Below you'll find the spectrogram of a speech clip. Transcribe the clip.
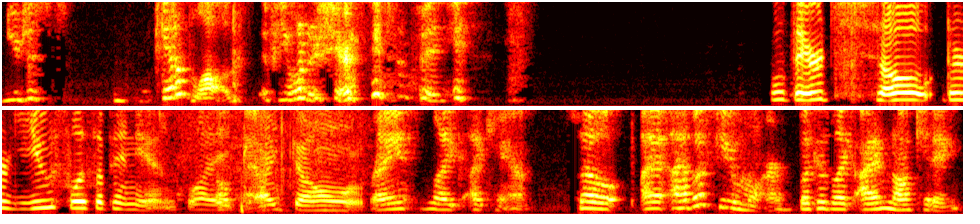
You just get a blog if you want to share these opinions. Well, they're so they're useless opinions. Like Okay. I don't. right? Like I can't. So I, I have a few more because like I'm not kidding.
